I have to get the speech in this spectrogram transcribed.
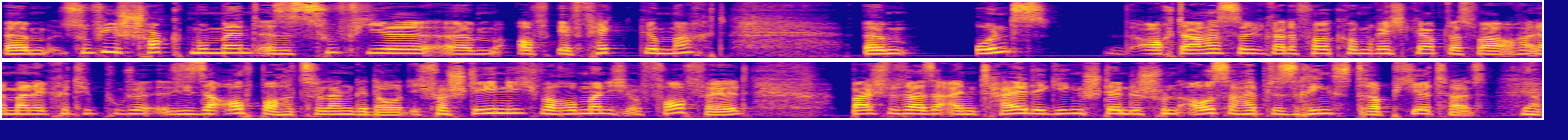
ähm, zu viel Schockmoment, es ist zu viel ähm, auf Effekt gemacht. Ähm, und auch da hast du gerade vollkommen recht gehabt, das war auch einer meiner Kritikpunkte, dieser Aufbau hat zu lang gedauert. Ich verstehe nicht, warum man nicht im Vorfeld beispielsweise einen Teil der Gegenstände schon außerhalb des Rings drapiert hat. Ja.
